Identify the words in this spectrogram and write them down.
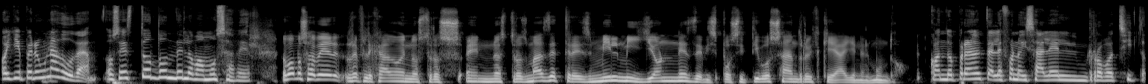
Oye, pero una duda. O sea, ¿esto dónde lo vamos a ver? Lo vamos a ver reflejado en nuestros, en nuestros más de 3 mil millones de dispositivos Android que hay en el mundo. Cuando prendo el teléfono y sale el robotcito.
